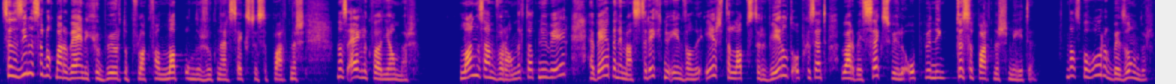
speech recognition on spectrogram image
Sindsdien is er nog maar weinig gebeurd op vlak van labonderzoek naar seks tussen partners. En dat is eigenlijk wel jammer. Langzaam verandert dat nu weer. En wij hebben in Maastricht nu een van de eerste labs ter wereld opgezet waar wij seksuele opwinding tussen partners meten. dat is behoorlijk bijzonder.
